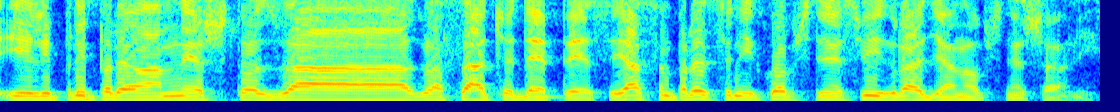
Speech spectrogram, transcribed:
ili pripremam nešto za glasače DPS-a. Ja sam predsjednik opštine svih građana opštine Šanih.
